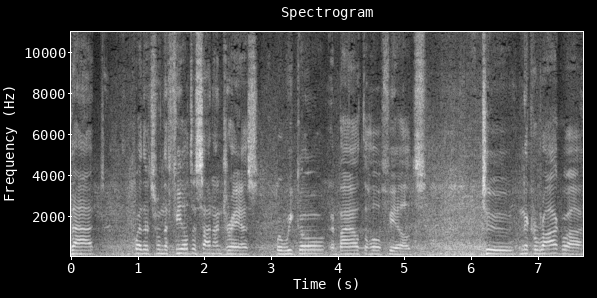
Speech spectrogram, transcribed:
that, whether it's from the fields of San Andreas, where we go and buy out the whole fields, to Nicaragua,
